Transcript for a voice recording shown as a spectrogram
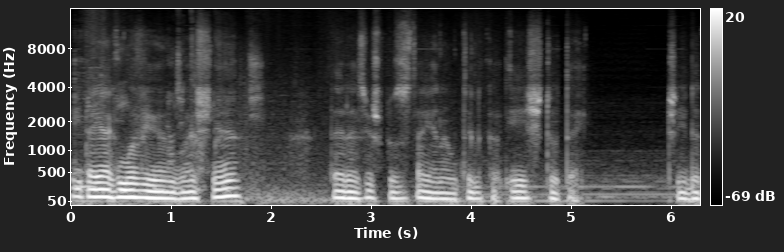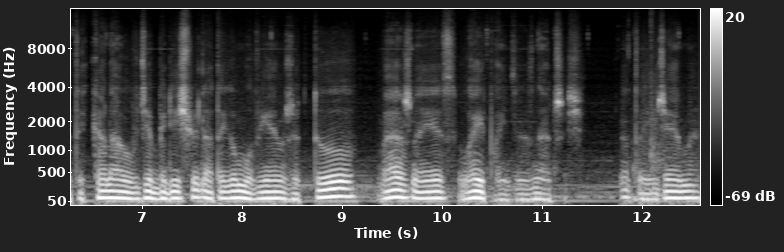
I tak jak mówiłem Not a właśnie, teraz już pozostaje nam tylko iść tutaj. Czyli do tych kanałów, gdzie byliśmy, dlatego mówiłem, że tu ważne jest waypoint zaznaczyć. No to idziemy.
